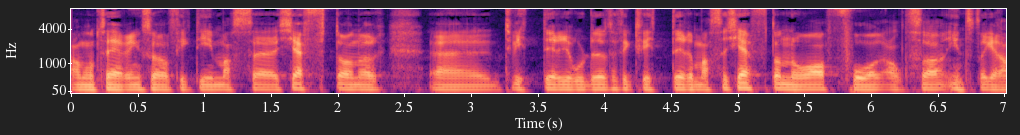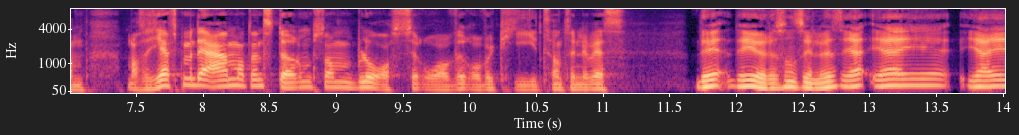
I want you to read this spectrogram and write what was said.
annonsering, så fikk de masse kjeft. Og når Twitter gjorde det, så fikk Twitter masse kjeft. Og nå får altså Instagram masse kjeft. Men det er en, måte, en storm som blåser over over tid, sannsynligvis. Det, det gjør det sannsynligvis. Jeg, jeg, jeg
